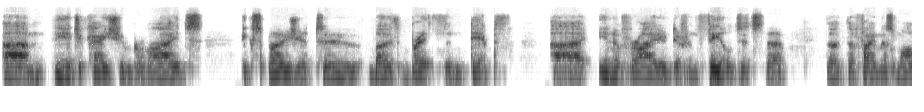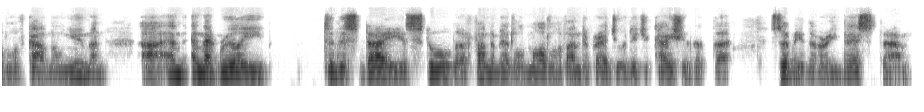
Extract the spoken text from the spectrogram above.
um, the education provides exposure to both breadth and depth uh, in a variety of different fields. It's the the, the famous model of Cardinal Newman, uh, and and that really, to this day, is still the fundamental model of undergraduate education at the certainly the very best um,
